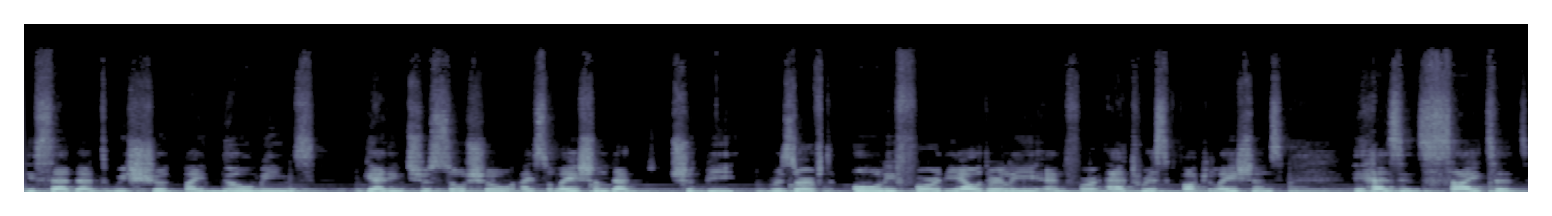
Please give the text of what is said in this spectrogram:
He said that we should by no means get into social isolation that should be reserved only for the elderly and for at risk populations. He has incited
